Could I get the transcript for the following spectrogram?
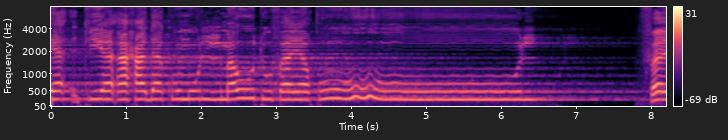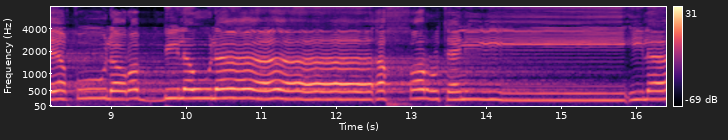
يأتي أحدكم الموت فيقول فيقول رب لولا أخرتني إلى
